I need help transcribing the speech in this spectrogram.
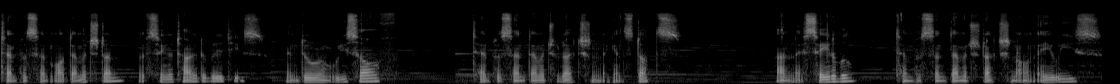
10% more damage done with single target abilities. Enduring Resolve, 10% damage reduction against dots. Unassailable, 10% damage reduction on AoEs.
